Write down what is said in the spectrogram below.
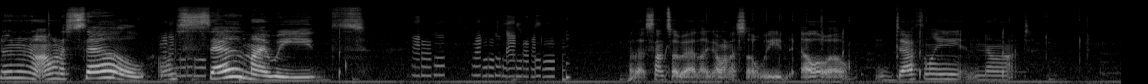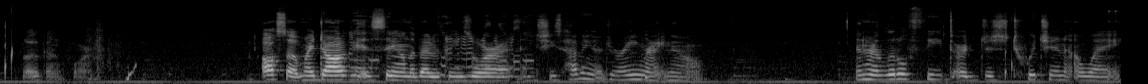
No, no, no. I want to sell. I want to sell my weeds. Oh, that sounds so bad. Like, I want to sell weed. LOL. Definitely not what was going for. Also, my dog is sitting on the bed with me, Zora, and she's having a dream right now. And her little feet are just twitching away.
